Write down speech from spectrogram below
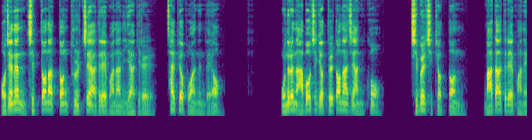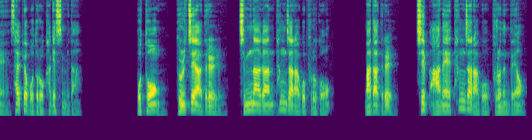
어제는 집 떠났던 둘째 아들에 관한 이야기를 살펴보았는데요. 오늘은 아버지 곁을 떠나지 않고 집을 지켰던 맏아들에 관해 살펴보도록 하겠습니다. 보통 둘째 아들을 집 나간 탕자라고 부르고 맏아들을 집 안의 탕자라고 부르는데요.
